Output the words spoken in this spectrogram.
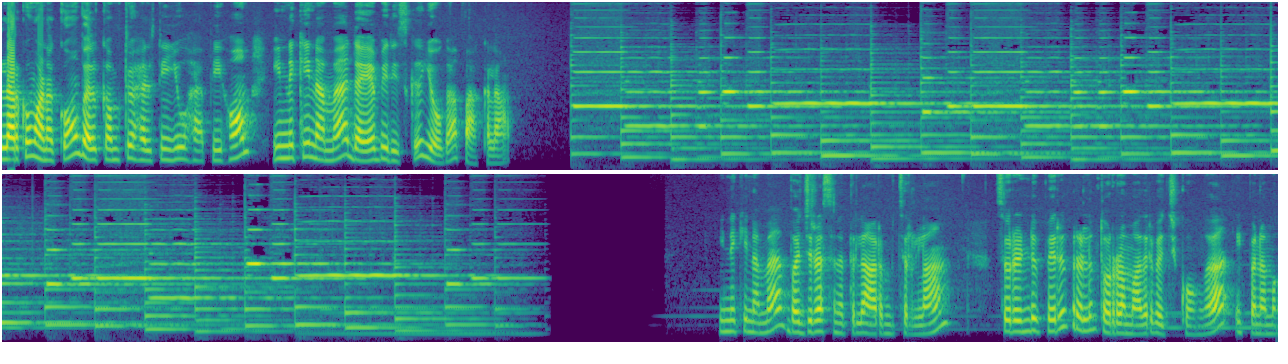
எல்லாருக்கும் வணக்கம். Welcome to healthy you happy home இன்னைக்கு நம்ம டயபெட்டிஸ்க்கு யோகா பார்க்கலாம். இன்னைக்கு நம்ம வஜ்ராசனத்தில் ஆரம்பிச்சிடலாம். ஸோ ரெண்டு பெருவிரலும் தொடுற மாதிரி வச்சுக்கோங்க. இப்போ நம்ம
